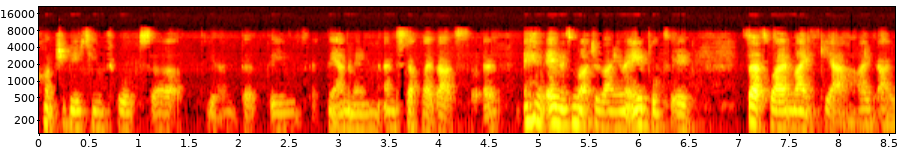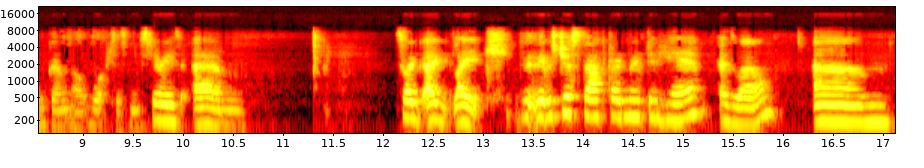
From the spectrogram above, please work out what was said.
contributing towards uh, you know the, the the anime and stuff like that. So in, in as much as I am able to. So that's why I'm like, yeah, I, I will go and I'll watch this new series. Um, so I, I like it was just after I'd moved in here as well. Um,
